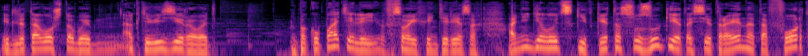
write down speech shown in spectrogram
и для того, чтобы активизировать покупателей в своих интересах, они делают скидки. Это Suzuki, это Citroën, это Ford.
